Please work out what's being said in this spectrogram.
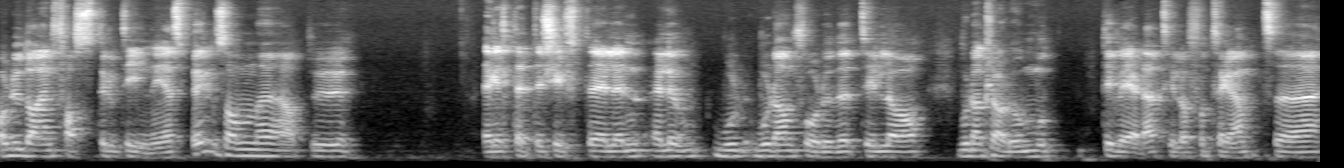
Har du da en fast rutine, Jesper? Sånn eh, at du rett etter skiftet, eller, eller hvordan får du det til å Hvordan klarer du å motivere deg til å få trent eh,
